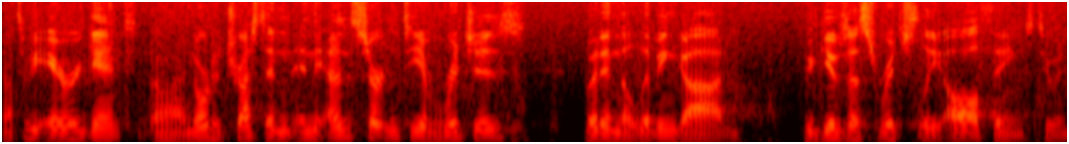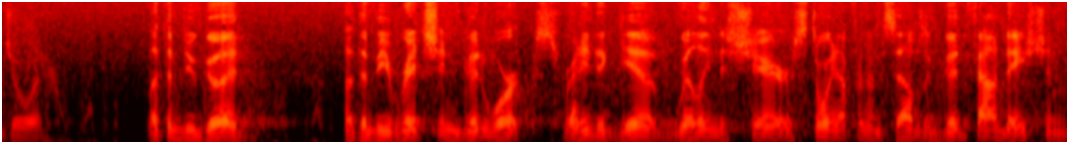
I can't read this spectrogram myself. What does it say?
not to be arrogant, uh, nor to trust in, in the uncertainty of riches, but in the living God who gives us richly all things to enjoy. Let them do good. Let them be rich in good works, ready to give, willing to share, storing up for themselves a good foundation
